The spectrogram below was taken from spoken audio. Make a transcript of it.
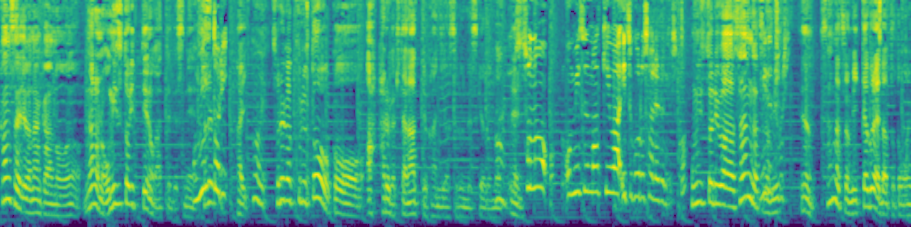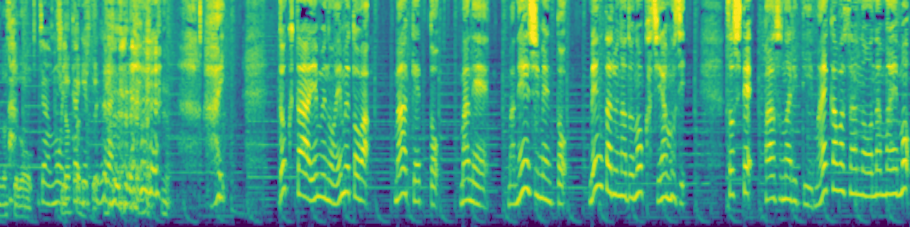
関西ではなんかあの奈良のお水取りっていうのがあってですねお水取りそれ,、はい。はい。それが来るとこうあ春が来たなっていう感じがするんですけども、ええ。そのお水まきはいつ頃されるんですか？お水取りは3月のみ水うん、3月の3日ぐらいだったと思いますけどじゃあもう1ヶ違ったりして。月ぐらい。で はい。ドクター M の M とはマーケットマネーマネージメントメンタルなどの頭文字そしてパーソナリティ前川さんのお名前も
